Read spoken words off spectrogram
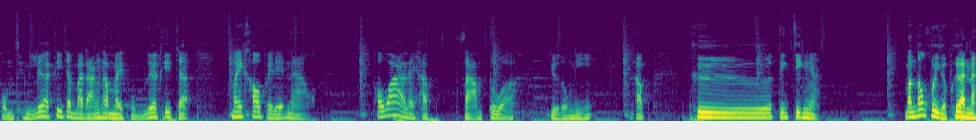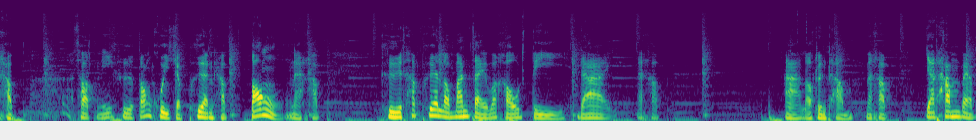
ผมถึงเลือกที่จะมาดังทำไมผมเลือกที่จะไม่เข้าไปเดนนาวเพราะว่าอะไรครับ 3 ตัวอยู่ตรงนี้ครับ คือจริงๆอะมันต้องคุยกับเพื่อนนะครับช็อตนี้คือต้องคุยกับเพื่อนครับ ต้องนะครับ คือถ้าเพื่อนเรามั่นใจว่าเขาตีได้นะครับ อ่า เราถึงทำนะครับ อย่าทำแบบ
